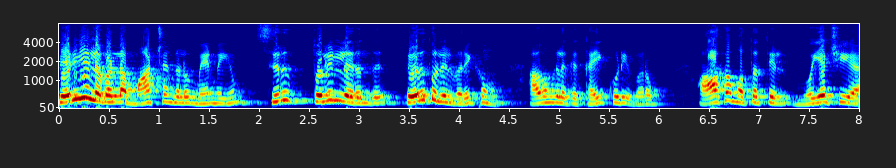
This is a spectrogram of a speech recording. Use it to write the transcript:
பெரிய லெவலில் மாற்றங்களும் மேன்மையும் சிறு தொழிலிருந்து பெருதொழில் வரைக்கும் அவங்களுக்கு கைக்கூடி வரும். ஆக மொத்தத்தில் முயற்சியை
